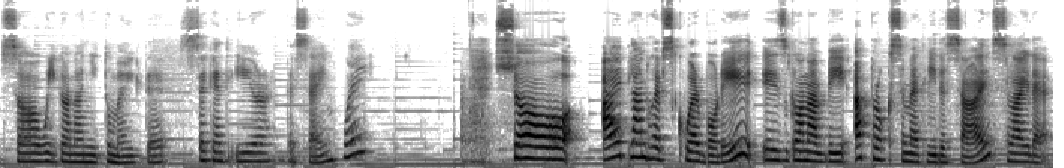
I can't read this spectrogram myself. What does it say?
So we're gonna need to make the second ear the same way. So I plan to have square body. Is gonna be approximately the size like that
